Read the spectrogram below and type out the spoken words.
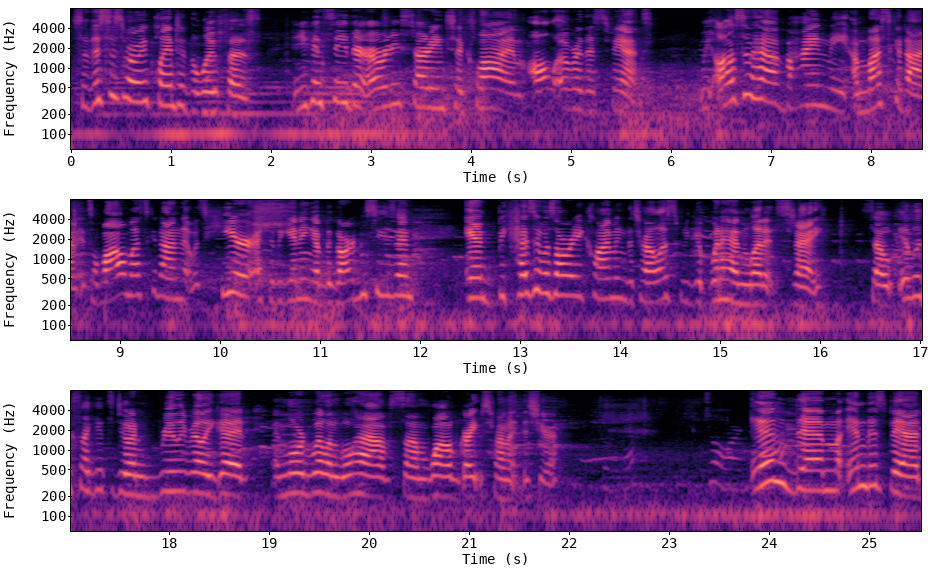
So this is where we planted the loofahs. You can see they're already starting to climb all over this fence. We also have behind me a muscadine. It's a wild muscadine that was here at the beginning of the garden season. And because it was already climbing the trellis, we went ahead and let it stay. So it looks like it's doing really, really good. And Lord willing, we'll have some wild grapes from it this year. In them, in this bed,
